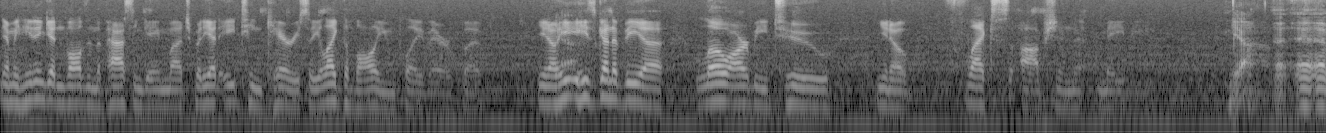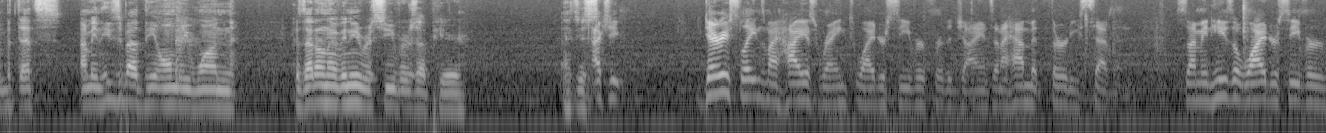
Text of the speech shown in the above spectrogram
I mean, he didn't get involved in the passing game much, but he had 18 carries, so you like the volume play there. But you know, Yeah. he, he's going to be a low RB two, you know, flex option maybe. Yeah, uh, uh, but that's. I mean, he's about the only one because I don't have any receivers up here. I just Actually, Darius Slayton's my highest ranked wide receiver for the Giants, and I have him at 37. So I mean, he's a wide receiver,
